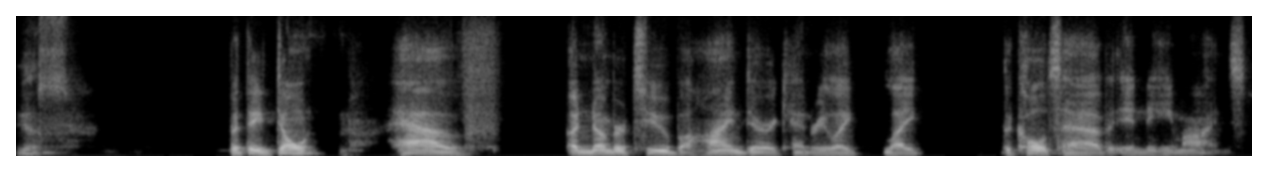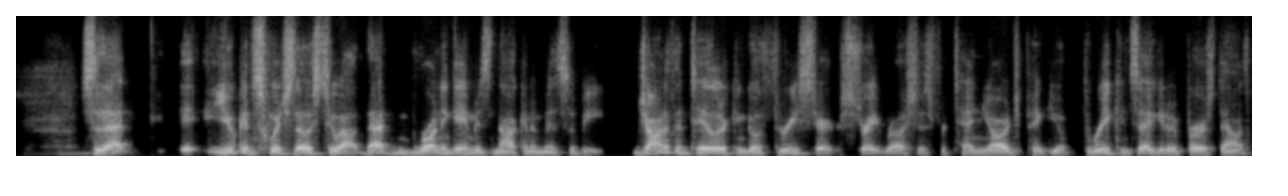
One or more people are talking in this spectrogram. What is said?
Yes. But they don't have a number two behind Derrick Henry like like the Colts have in Nyheim Hines. So that it, you can switch those two out. That running game is not going to miss a beat. Jonathan Taylor can go three straight, rushes for 10 yards, pick you up three consecutive first downs,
